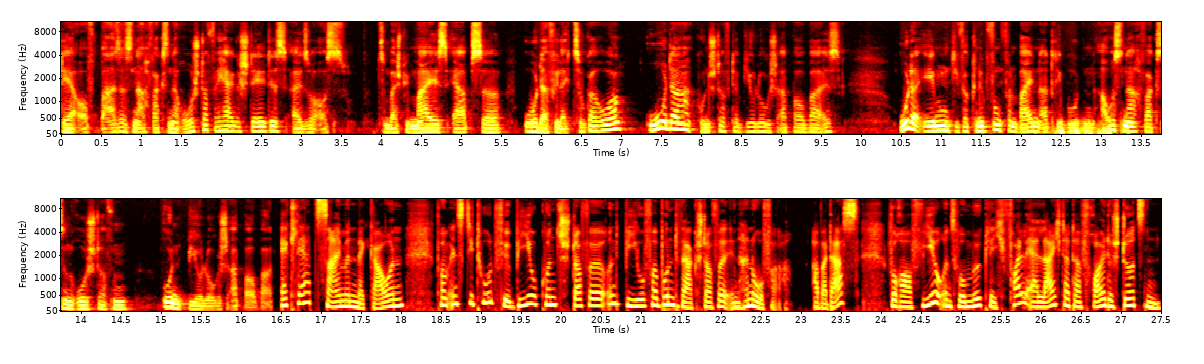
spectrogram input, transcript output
der auf Basis nachwachsender Rohstoffe hergestellt ist, also aus zum Beispiel Mais, Erbse oder vielleicht Zuckerrohr. Oder Kunststoff, der biologisch abbaubar ist. Oder eben die Verknüpfung von beiden Attributen aus nachwachsenden Rohstoffen und biologisch abbaubar. Erklärt Simon McGowan vom Institut für Biokunststoffe und Bioverbundwerkstoffe in Hannover. Aber das, worauf wir uns womöglich voll erleichterter Freude stürzen,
